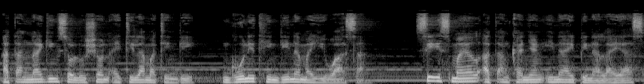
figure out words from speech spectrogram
at ang naging solusyon ay tila matindi, ngunit hindi na mahiwasan. Si Ismael at ang kanyang ina ay pinalayas,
